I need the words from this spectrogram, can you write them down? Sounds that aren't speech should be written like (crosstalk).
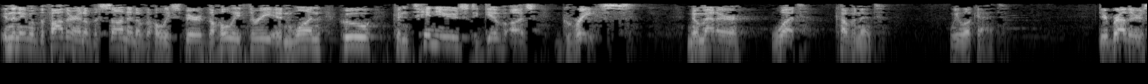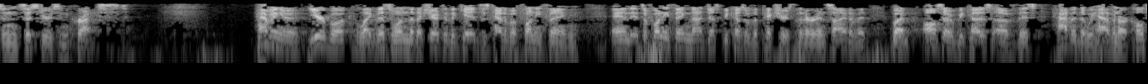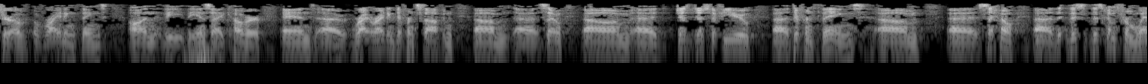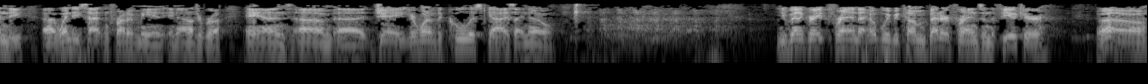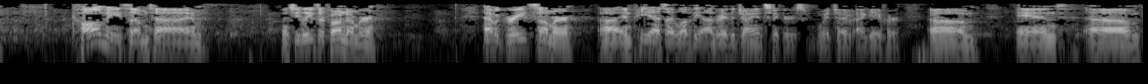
In the name of the Father, and of the Son, and of the Holy Spirit, the Holy Three in One, who continues to give us grace, no matter what covenant we look at. Dear brothers and sisters in Christ, having a yearbook like this one that I show to the kids is kind of a funny thing. And it's a funny thing, not just because of the pictures that are inside of it, but also because of this habit that we have in our culture of, of writing things on the, the inside cover and uh, write, writing different stuff. And um, uh, so, um, uh, just just a few uh, different things. Um, uh, (laughs) so uh, th- this this comes from Wendy. Wendy sat in front of me in, in algebra, and um, Jay, you're one of the coolest guys I know. You've been a great friend. I hope we become better friends in the future. oh. Call me sometime. When she leaves her phone number. Have a great summer. Uh, and P.S. I love the Andre the Giant stickers, which I, I gave her. Um, and um,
